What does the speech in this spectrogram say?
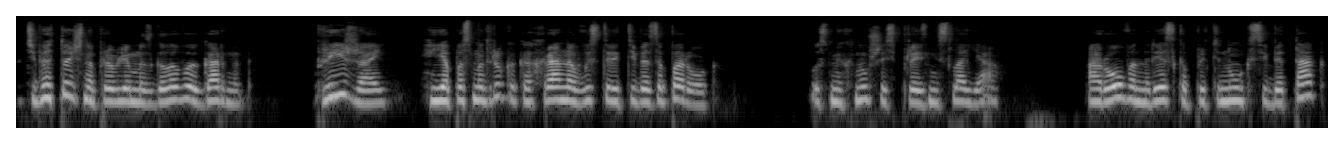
У тебя точно проблемы с головой, Гарнет. Приезжай, я посмотрю, как охрана выставит тебя за порог. Усмехнувшись, произнесла я. А Рован резко притянул к себе так,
